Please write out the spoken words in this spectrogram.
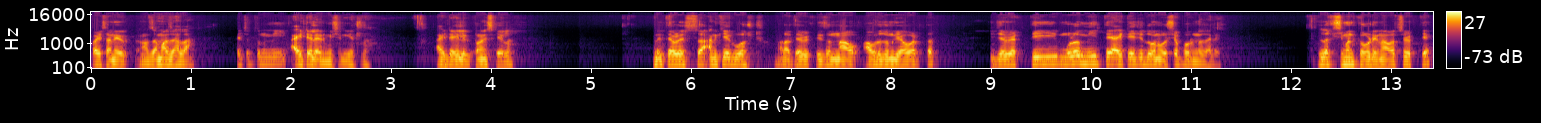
पैसा निर जमा झाला त्याच्यातून मी आय टी आयला ॲडमिशन घेतलं. आय टी आय इलेक्ट्रॉनिक्स केलं. आणि त्यावेळेस आणखी एक गोष्ट मला त्या व्यक्तीचं नाव आवर्जून घ्यावं वाटतं. ज्या व्यक्तीमुळं मी ते आय टी आयचे दोन वर्ष पूर्ण झाले. लक्ष्मण कवडे नावाचा व्यक्ती आहे.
